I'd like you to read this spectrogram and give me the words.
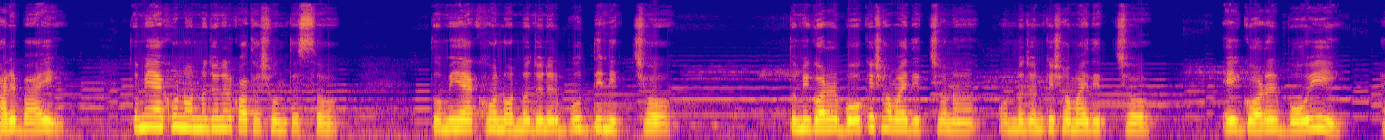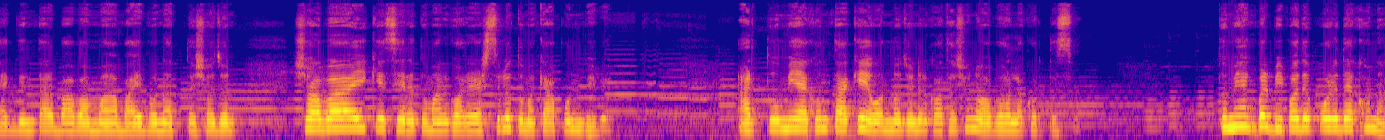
আরে ভাই, তুমি এখন অন্যজনের কথা শুনতেছ। তুমি এখন অন্যজনের বুদ্ধি নিচ্ছ। তুমি গড়ের বউকে সময় দিচ্ছ না, অন্যজনকে সময় দিচ্ছ। এই গড়ের বউই একদিন তার বাবা, মা, ভাই বোন, আত্মীয় স্বজন সবাইকে ছেড়ে তোমার ঘরে আসছিল, তোমাকে আপন ভেবে। আর তুমি এখন তাকে অন্যজনের কথা শুনে অবহেলা করতেছো। তুমি একবার বিপদে পড়ে দেখো না,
